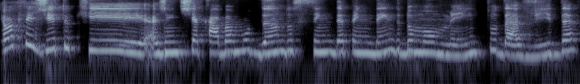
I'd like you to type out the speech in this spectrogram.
Eu acredito que a gente acaba mudando sim, dependendo do momento da vida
